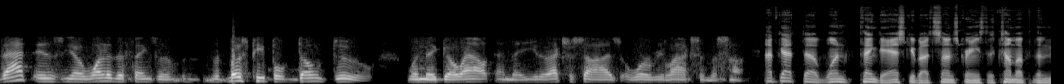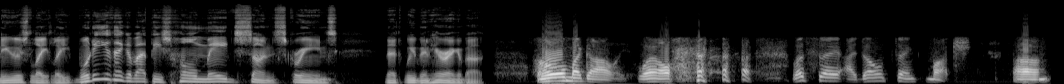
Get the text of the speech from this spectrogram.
that is, you know, one of the things that most people don't do when they go out and they either exercise or relax in the sun. I've got uh, one thing to ask you about sunscreens that come up in the news lately. What do you think about these homemade sunscreens that we've been hearing about? Oh my golly! Well, let's say I don't think much. Um,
